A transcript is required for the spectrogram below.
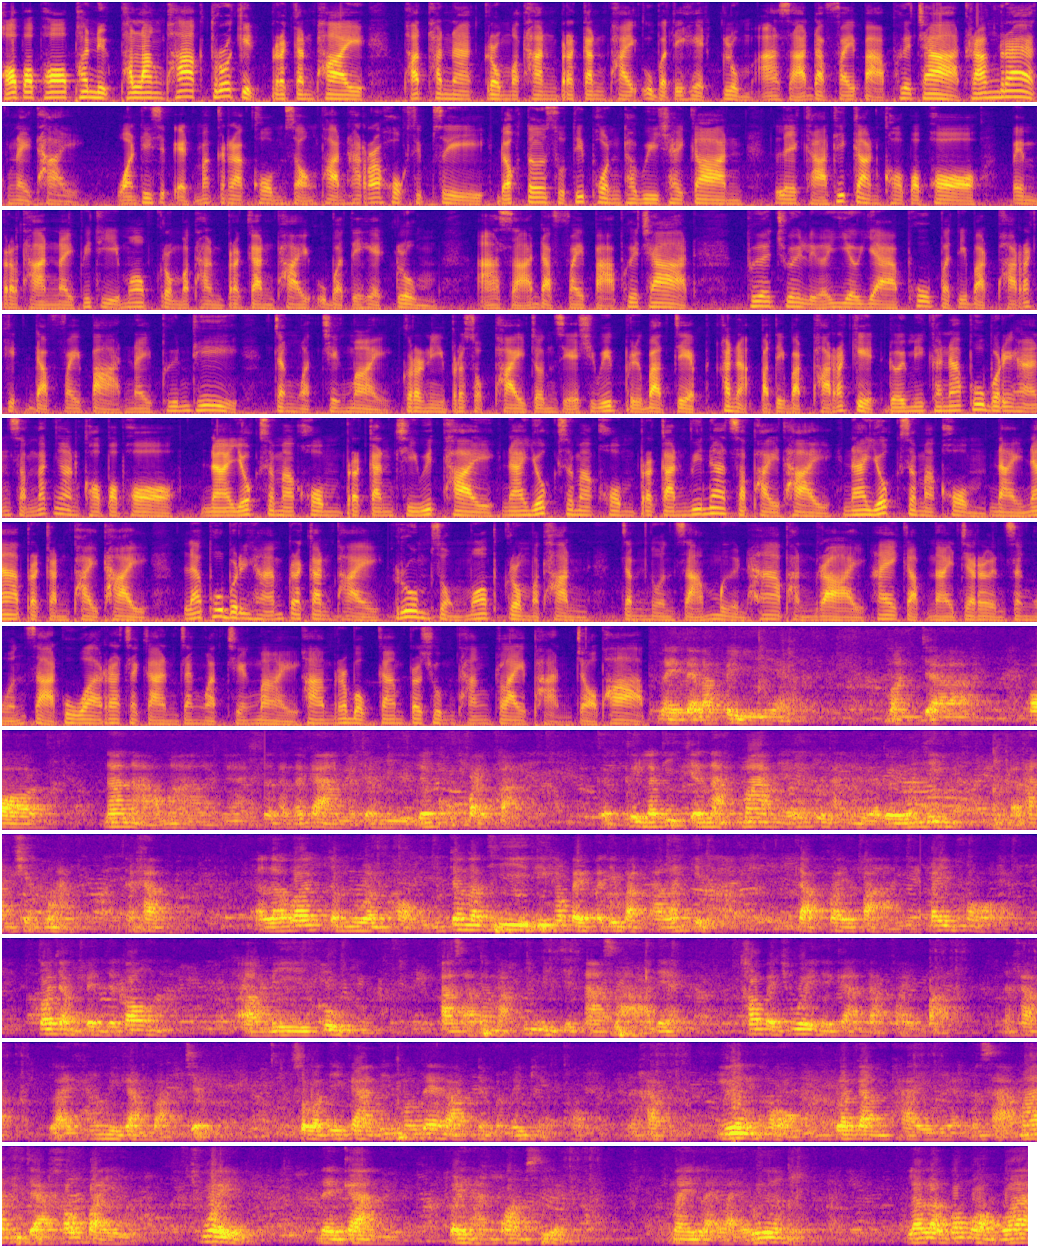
คอปพผนึกพลังภาคธุรกิจประกันภัย พัฒนากรมธรรม์ประกันภัยอุบัติเหตุกลุ่มอาสาดับไฟป่าเพื่อชาติ ครั้งแรกในไทย วันที่ 11 มกราคม 2564 ดร สุทธิพล ทวีชัยการ เลขาธิการคอปพเป็นประธานในพิธีมอบกรมธรรม์ประกันภัยอุบัติเหตุกลุ่ม อาสาดับไฟป่าเพื่อชาติ เพื่อช่วยเหลือเยียวยาผู้ปฏิบัติภารกิจดับไฟป่าในพื้นที่ จังหวัดเชียงใหม่ กรณีประสบภัยจนเสียชีวิตหรือบาดเจ็บ ขณะปฏิบัติภารกิจ โดยมีคณะผู้บริหารสำนักงานคอปพนายกสมาคมประกันชีวิตไทย นายกสมาคมประกันวินาศภัยไทย นายกสมาคมนายหน้าประกันภัยไทย และผู้บริหารประกันภัย ร่วมส่งมอบกรมธรรม์จำนวน 35,000 ราย ให้กับนายเจริญสงวนศาสตร์ผู้ว่าราชการจังหวัดเชียงใหม่ผ่านระบบการประชุมทางไกลผ่านจอภาพ ในแต่ละปีเนี่ยมันจะพอ หน้าหนาวมาอะไรเงี้ยสถานการณ์มันจะมีเรื่องของไฟป่าเกิดขึ้นและที่จะหนักมากเนี่ยก็คือทางเหนือโดยเฉพาะยิ่งทางเชียงใหม่นะครับ แล้วก็จำนวนของเจ้าหน้าที่ที่เข้าไปปฏิบัติภารกิจดับไฟป่าเนี่ยไม่พอ ก็จำเป็นจะต้องอมีกลุ่มอาสาสมัครที่มีจิตอาสาเนี่ยเข้าไปช่วยในการดับไฟป่านะครับ หลายครั้งมีการบาดเจ็บ สวัสดิการที่เขาได้รับเนี่ยมันไม่เพียงพอนะครับ เรื่องของประกันภัยเนี่ยมันสามารถที่จะเข้าไปช่วยในการบริหารความเสี่ยงในหลาย ๆ เรื่อง แล้วเราก็มองว่า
